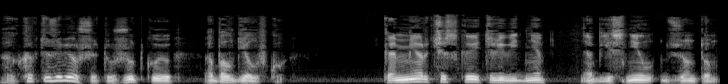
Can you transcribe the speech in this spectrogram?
как ты зовешь эту жуткую обалделовку? Коммерческое телевидение, — объяснил Джон Том.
